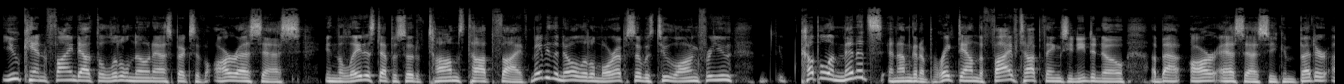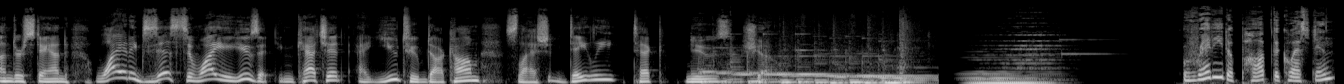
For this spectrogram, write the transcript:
you can find out the little known aspects of RSS in the latest episode of Tom's Top 5. Maybe the Know a Little More episode was too long for you. A couple of minutes, and I'm going to break down the five top things you need to know about RSS so you can better understand why it exists and why you use it. You can catch it at youtube.com slash daily tech news show. Ready to pop the question?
